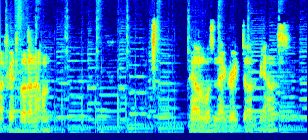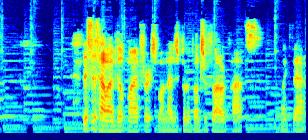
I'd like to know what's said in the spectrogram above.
I forgot to vote on that one. That one wasn't that great though, to be honest. This is how I built my first one. I just put a bunch of flower pots like that.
